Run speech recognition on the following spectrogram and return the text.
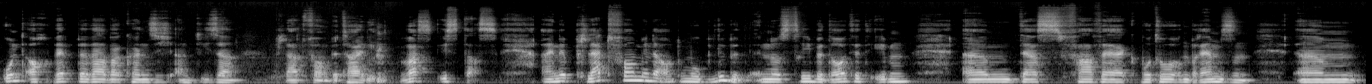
Und auch Wettbewerber können sich an dieser Plattform beteiligen. Was ist das? Eine Plattform in der Automobilindustrie bedeutet eben, ähm, dass Fahrwerk, Motoren, Bremsen ähm,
